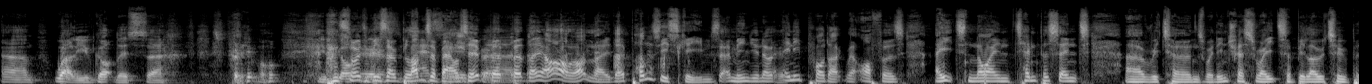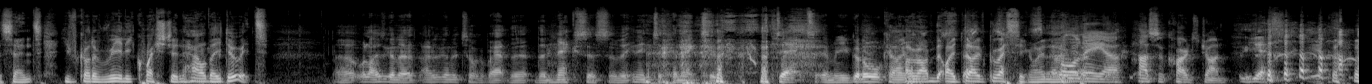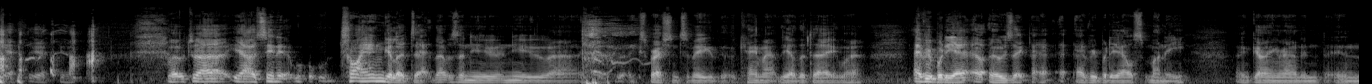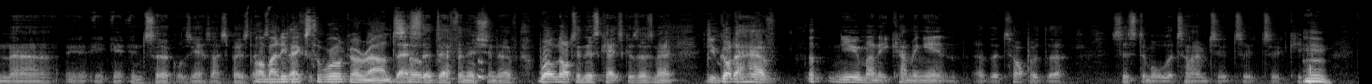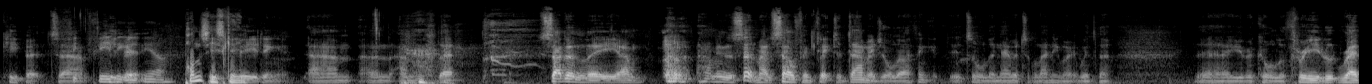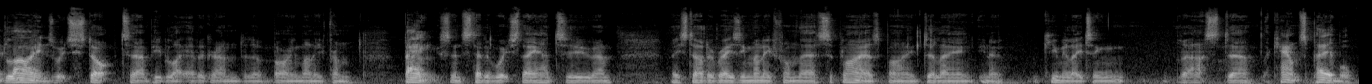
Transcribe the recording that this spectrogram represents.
Um, well, you've got this. Uh, it's pretty I'm got sorry to be so blunt about it, but, uh, but they are, aren't they? They're Ponzi schemes. I mean, you know, any product that offers 8, 9, 10% uh, returns when interest rates are below 2%, you've got to really question how they do it. Uh, well, I was going to I was going to talk about the, the nexus of an interconnected debt. I mean, you've got all kinds. Oh, of I'm, I'm digressing, I know. Called a uh, House of Cards, John. Yes. yeah, yeah, yeah, yeah. But uh, yeah, I've seen it. Triangular debt. That was a new a new uh, expression to me that came out the other day, where everybody owes everybody else money. And going around in in, uh, in in in circles, yes, I suppose that's Well, money the makes the world go round. That's so the definition of well, not in this case because there's no. You've got to have new money coming in at the top of the system all the time to to, to keep it, keep it uh, fe- feeding keep it, yeah. Ponzi scheme. feeding it, um, and and that suddenly, um, I mean, there's a certain amount of self-inflicted damage. Although I think it, it's all inevitable anyway. With the, the you recall the three red lines which stopped uh, people like Evergrande uh, borrowing money from banks, instead of which they had to. Um, they started raising money from their suppliers by delaying, you know, accumulating vast uh, accounts payable.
